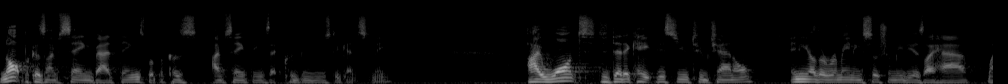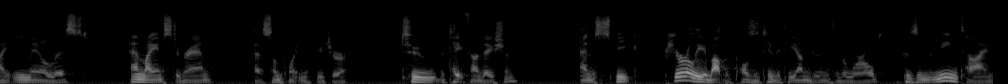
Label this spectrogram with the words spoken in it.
Not because I'm saying bad things, but because I'm saying things that could be used against me. I want to dedicate this YouTube channel, any other remaining social medias I have, my email list, and my Instagram at some point in the future to the Tate Foundation and speak purely about the positivity I'm doing for the world. Because in the meantime,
